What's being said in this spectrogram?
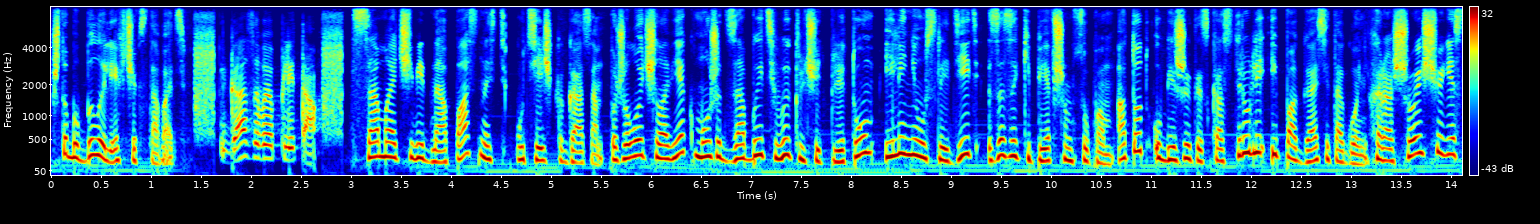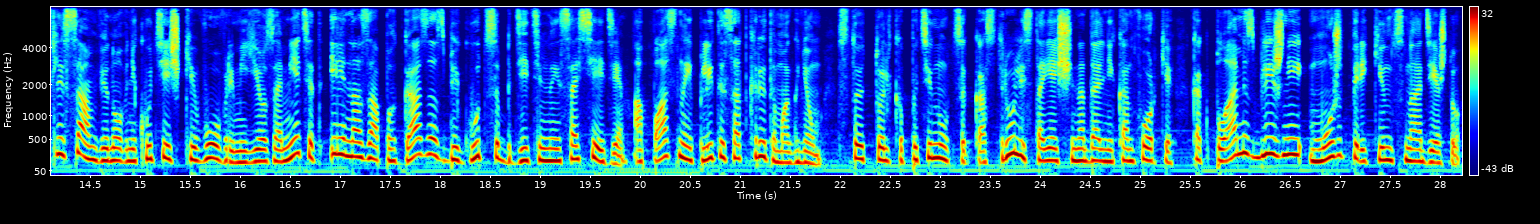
чтобы было легче вставать. Газовая плита. Самая очевидная опасность – утечка газа. Пожилой человек может забыть выключить плиту или не уследить за закипевшим супом, а тот убежит из кастрюли и погасит огонь. Хорошо еще, если сам виновник утечки вовремя ее заметит или на запах газа сбегутся бдительные соседи. Опасные плиты с открытым огнем. Стоит только потянуться к кастрюле, стоящей на дальней конфорке, как пламя с ближней может перекинуться на одежду.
